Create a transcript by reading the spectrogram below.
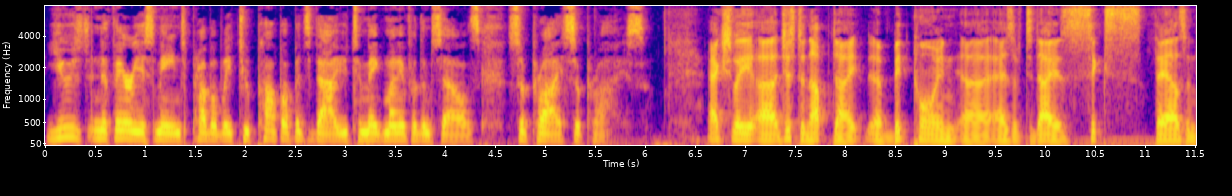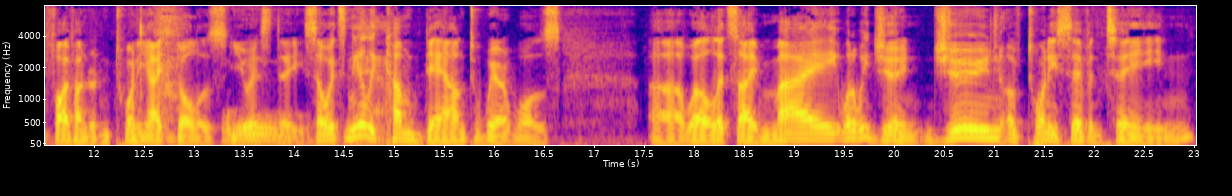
used nefarious means probably to pump up its value to make money for themselves. Surprise, surprise. Actually, uh, just an update. Uh, Bitcoin, uh, as of today, is six thousand five hundred and twenty-eight dollars USD. So it's nearly come down to where it was. Uh, well, let's say May. What are we? June. June of twenty seventeen.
